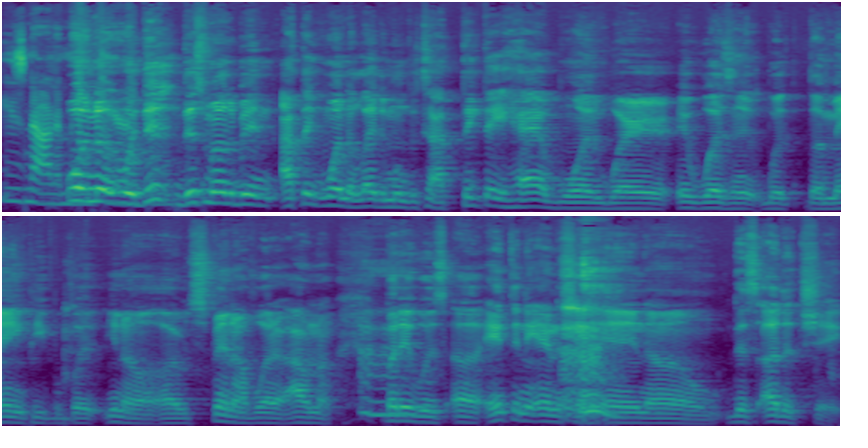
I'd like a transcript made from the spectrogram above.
he's not a well, no, well, this this might have been. I think one of the later movies. I think they had one where it wasn't with the main people, but you know, a spinoff, whatever. I don't know. Mm-hmm. But it was uh, Anthony Anderson and um, this other chick,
